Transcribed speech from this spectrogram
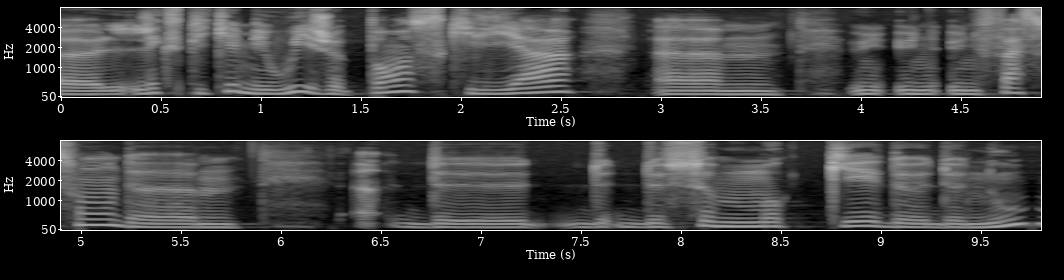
L'expliquer, mais oui, je pense qu'il y a une, une, façon de de, de, se moquer de, nous,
